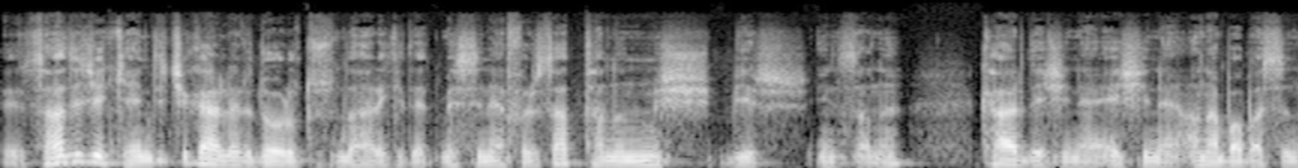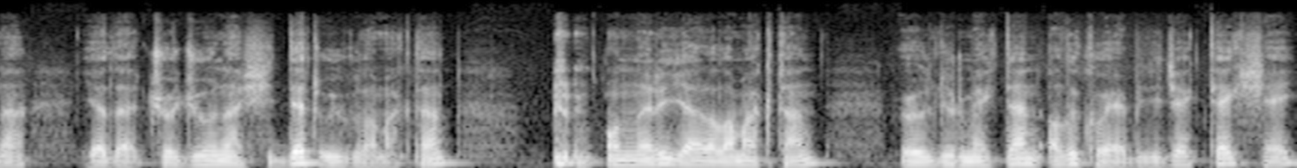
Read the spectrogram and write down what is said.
E, sadece kendi çıkarları doğrultusunda hareket etmesine fırsat tanınmış bir insanı kardeşine, eşine, ana babasına ya da çocuğuna şiddet uygulamaktan, onları yaralamaktan, öldürmekten alıkoyabilecek tek şey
